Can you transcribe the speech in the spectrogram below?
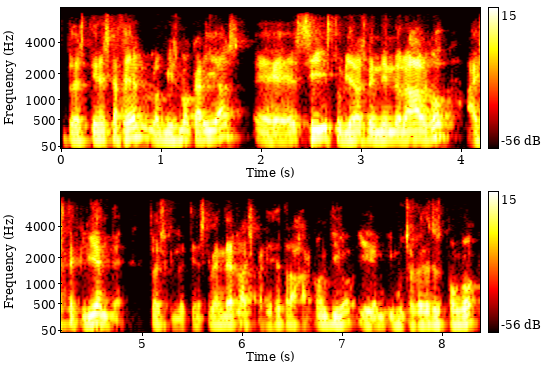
entonces tienes que hacer lo mismo que harías eh, si estuvieras vendiéndole algo a este cliente. Entonces le tienes que vender la experiencia de trabajar contigo y, y muchas veces les pongo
